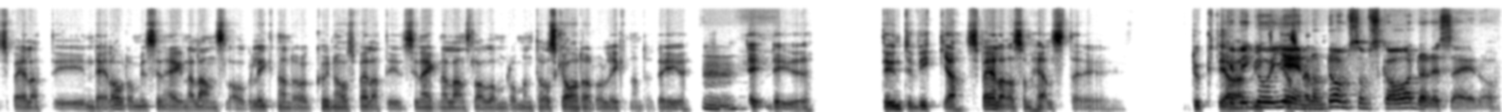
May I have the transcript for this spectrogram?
spelat i en del av dem i sina egna landslag och liknande och kunna ha spelat i sina egna landslag om de inte var skadade och liknande. Det är ju, Mm. det, det är ju det är inte vilka spelare som helst. Det är duktiga, Ska vi gå igenom spelare. de som skadade sig då?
